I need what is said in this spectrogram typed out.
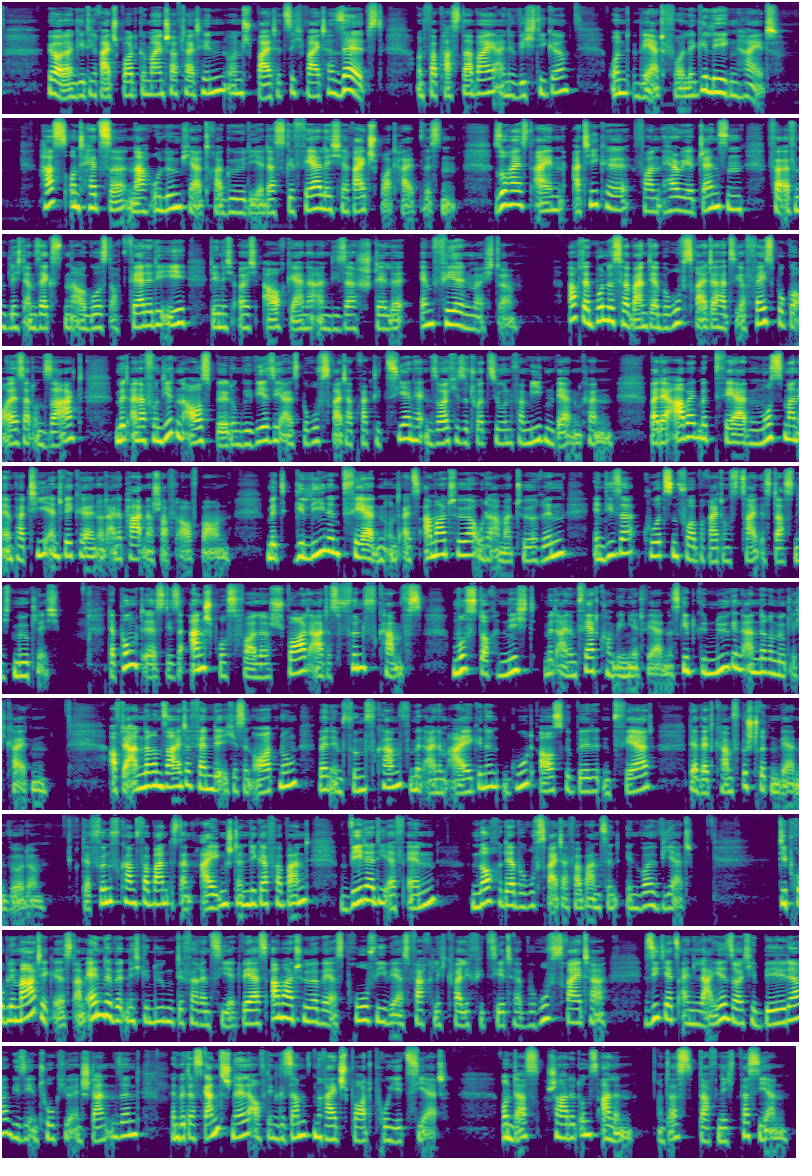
ja, dann geht die Reitsportgemeinschaft halt hin und spaltet sich weiter selbst und verpasst dabei eine wichtige und wertvolle Gelegenheit. Hass und Hetze nach Olympiatragödie, das gefährliche Reitsport-Halbwissen. So heißt ein Artikel von Harriet Jensen, veröffentlicht am 6. August auf Pferde.de, den ich euch auch gerne an dieser Stelle empfehlen möchte. Auch der Bundesverband der Berufsreiter hat sich auf Facebook geäußert und sagt, mit einer fundierten Ausbildung, wie wir sie als Berufsreiter praktizieren, hätten solche Situationen vermieden werden können. Bei der Arbeit mit Pferden muss man Empathie entwickeln und eine Partnerschaft aufbauen. Mit geliehenen Pferden und als Amateur oder Amateurin in dieser kurzen Vorbereitungszeit ist das nicht möglich. Der Punkt ist, diese anspruchsvolle Sportart des Fünfkampfs muss doch nicht mit einem Pferd kombiniert werden. Es gibt genügend andere Möglichkeiten. Auf der anderen Seite fände ich es in Ordnung, wenn im Fünfkampf mit einem eigenen, gut ausgebildeten Pferd der Wettkampf bestritten werden würde. Der Fünfkampfverband ist ein eigenständiger Verband, weder die FN noch der Berufsreiterverband sind involviert. Die Problematik ist, am Ende wird nicht genügend differenziert. Wer ist Amateur, wer ist Profi, wer ist fachlich qualifizierter Berufsreiter? Sieht jetzt ein Laie solche Bilder, wie sie in Tokio entstanden sind, dann wird das ganz schnell auf den gesamten Reitsport projiziert. Und das schadet uns allen. Und das darf nicht passieren.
